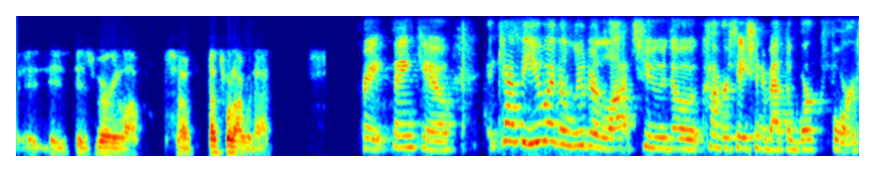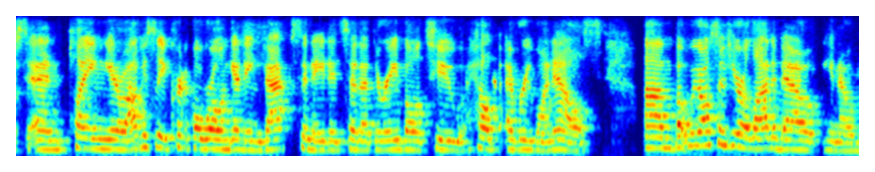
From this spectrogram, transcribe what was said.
is, is very low. So that's what I would add. Great, thank you. Kathy, you had alluded a lot to the conversation about the workforce and playing, you know, obviously a critical role in getting vaccinated so that they're able to help everyone else. Um, but we also hear a lot about, you know,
